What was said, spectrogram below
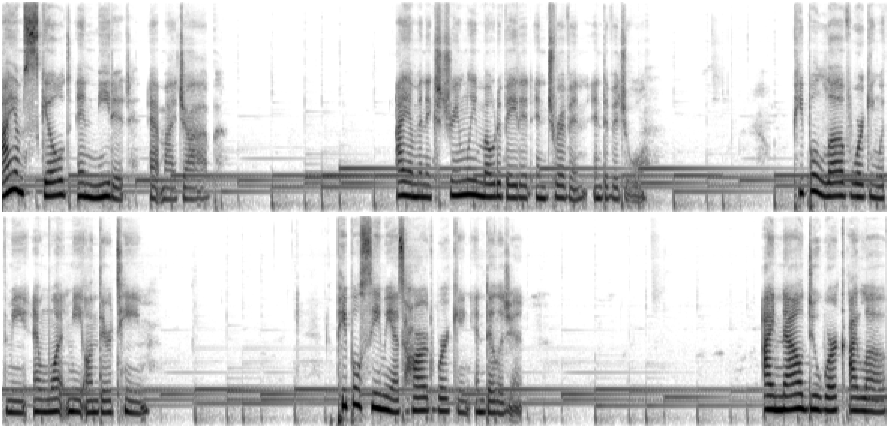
I am skilled and needed at my job. I am an extremely motivated and driven individual. People love working with me and want me on their team. People see me as hardworking and diligent. I now do work I love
